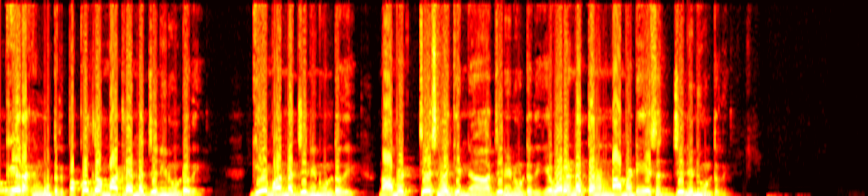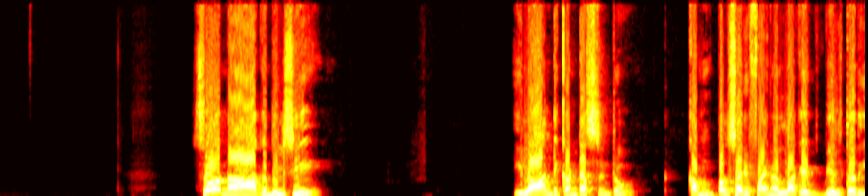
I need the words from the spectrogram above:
ఒకే రకంగా ఉంటుంది. పక్కలతో మాట్లాడినా జెన్యున్ ఉంటుంది. గేమ్ అన్న జెన్యున్ ఉంటుంది. నామినేట్ చేసిన జెన్యున్ ఉంటుంది. ఎవరైనా తనని నామినేట్ చేస్తే జెన్యున్ ఉంటుంది. సో నాకు తెలిసి ఇలాంటి కంటెస్టెంట్ కంపల్సరీ ఫైనల్ దాకా వెళ్తుంది.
